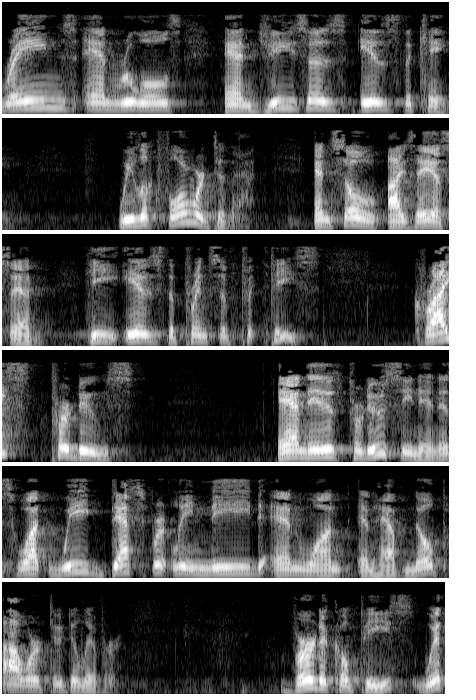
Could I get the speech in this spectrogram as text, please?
reigns and rules, and Jesus is the King. We look forward to that. And so Isaiah said, He is the Prince of Peace. Christ produced and is producing in us what we desperately need and want and have no power to deliver. Vertical peace with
